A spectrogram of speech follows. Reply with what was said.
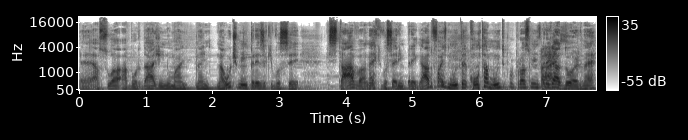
é, a sua abordagem numa, na, na última empresa que você estava, né, que você era empregado, faz muita, conta muito pro próximo faz. empregador, né?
